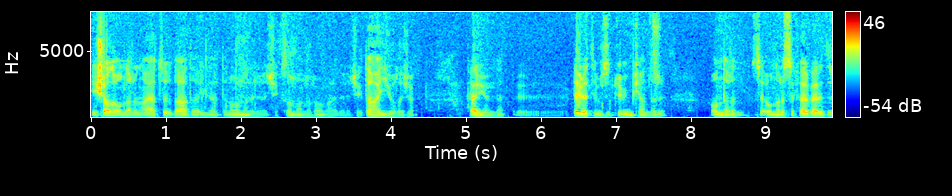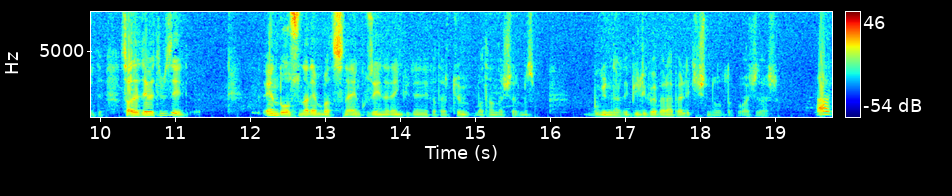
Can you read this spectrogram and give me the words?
İnşallah onların hayatı daha da ileride normale dönecek, zamanla normale dönecek, daha iyi olacak her yönden. Ee, devletimizin tüm imkanları onların onlara seferber edildi. Sadece devletimiz değil, en doğusundan en batısına, en kuzeyinden en güneyine kadar tüm vatandaşlarımız bugünlerde birlik ve beraberlik içinde oldu bu acılar. Bak,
